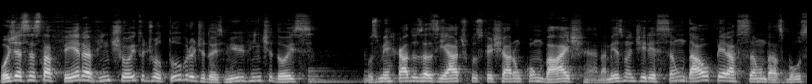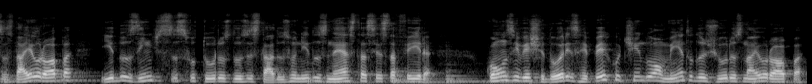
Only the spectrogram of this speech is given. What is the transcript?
Hoje é sexta-feira, 28 de outubro de 2022. Os mercados asiáticos fecharam com baixa, na mesma direção da operação das bolsas da Europa e dos índices futuros dos Estados Unidos nesta sexta-feira, com os investidores repercutindo o aumento dos juros na Europa,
